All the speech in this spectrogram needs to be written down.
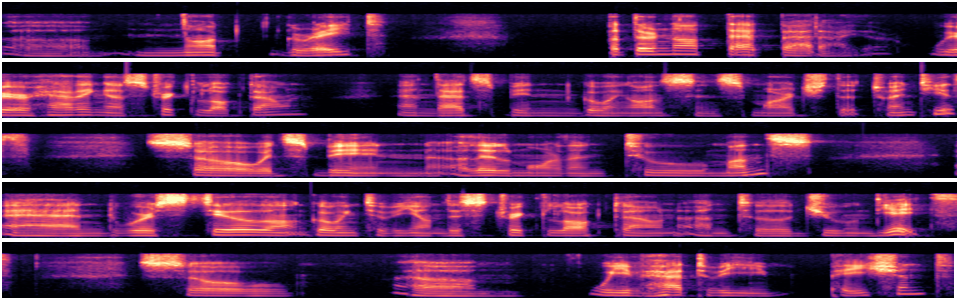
uh, not great, but they're not that bad either. We're having a strict lockdown, and that's been going on since March the 20th. So it's been a little more than two months, and we're still going to be on this strict lockdown until June the 8th. So um, we've had to be patient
